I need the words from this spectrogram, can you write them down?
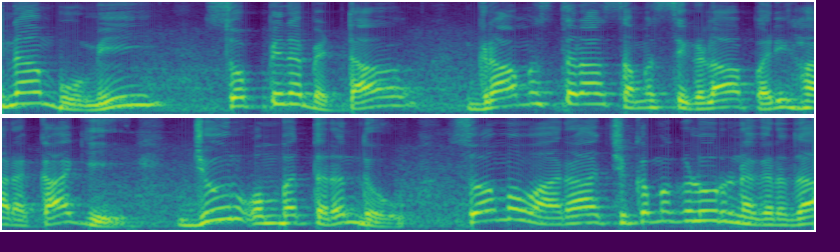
ಇನಾಂ ಭೂಮಿ, ಸೊಪ್ಪಿನ ಬೆಟ್ಟ, ಗ್ರಾಮಸ್ಥರ ಸಮಸ್ಯೆಗಳ ಪರಿಹಾರಕ್ಕಾಗಿ ಜೂನ್ ಒಂಬತ್ತರಂದು ಸೋಮವಾರ ಚಿಕ್ಕಮಗಳೂರು ನಗರದ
